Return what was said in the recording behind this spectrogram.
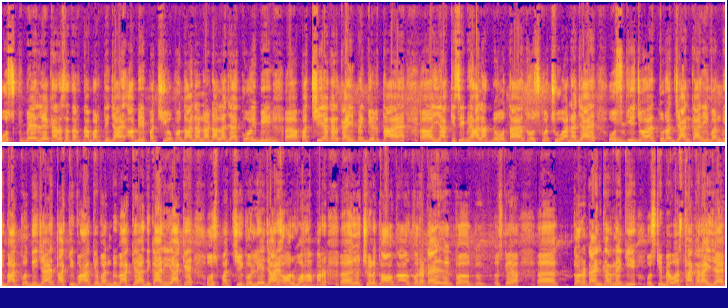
उसमें लेकर सतर्कता बरती जाए। अभी पक्षियों को दाना ना डाला जाए। कोई भी हम्म। पक्षी अगर कहीं पे गिरता है या किसी भी हालत में होता है तो उसको छुआ ना जाए। उसकी जो है तुरंत जानकारी वन विभाग को दी जाए, ताकि वहाँ के वन विभाग के अधिकारी आके उस पक्षी को ले जाए और वहाँ पर जो छिड़काव का और उसके क्वारंटाइन करने की उसकी व्यवस्था कराई जाए।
